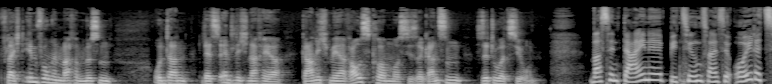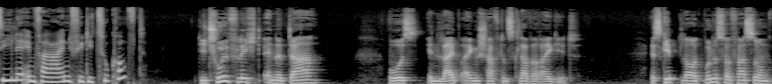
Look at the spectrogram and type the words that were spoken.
vielleicht Impfungen machen müssen und dann letztendlich nachher gar nicht mehr rauskommen aus dieser ganzen Situation. Was sind deine bzw. eure Ziele im Verein für die Zukunft? Die Schulpflicht endet da, wo es in Leibeigenschaft und Sklaverei geht. Es gibt laut Bundesverfassung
